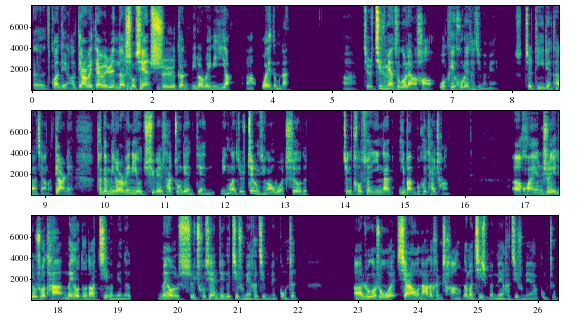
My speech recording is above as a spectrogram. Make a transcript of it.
呃观点啊，第二位 David Ren 呢，首先是跟米勒维尼一样啊，我也这么干啊，就是技术面足够良好，我可以忽略它基本面，这是第一点他要讲的。第二点，他跟米勒维尼有区别，是他重点点明了，就是这种情况我持有的这个头寸应该一般不会太长。呃，换言之，也就是说他没有得到基本面的。没有是出现这个技术面和基本面共振啊。如果说我想让我拿的很长，那么基本面和技术面要共振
